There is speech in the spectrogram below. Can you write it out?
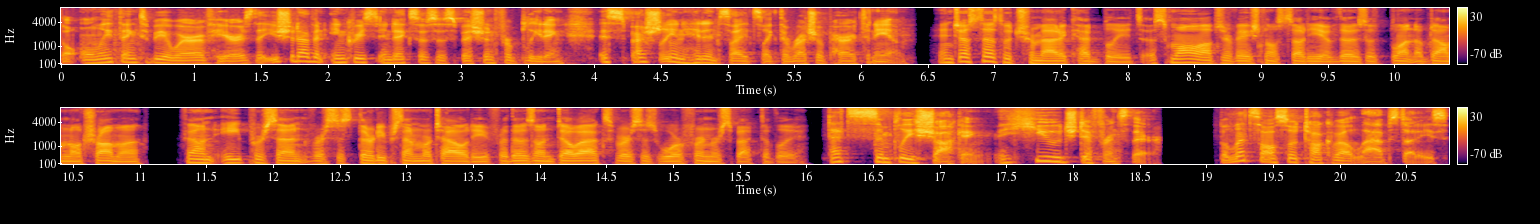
The only thing to be aware of here is that you should have an increased index of suspicion for bleeding, especially in hidden sites like the retroperitoneum. And just as with traumatic head bleeds, a small observational study of those with blunt abdominal trauma found 8% versus 30% mortality for those on DOACs versus warfarin, respectively. That's simply shocking. A huge difference there. But let's also talk about lab studies.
